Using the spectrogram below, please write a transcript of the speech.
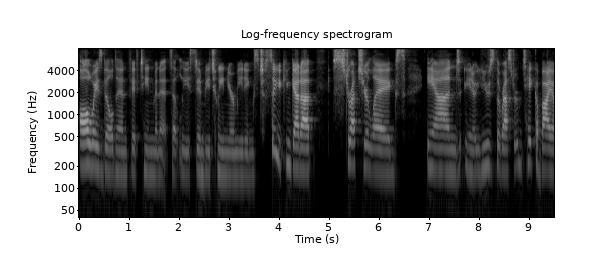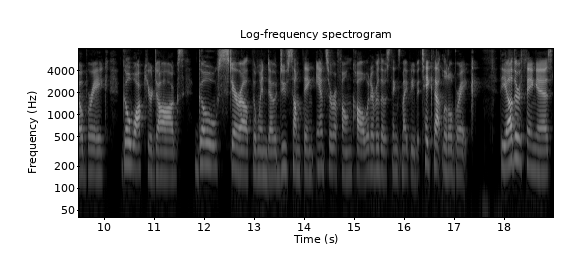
always build in 15 minutes at least in between your meetings, just so you can get up, stretch your legs and you know use the restroom take a bio break go walk your dogs go stare out the window do something answer a phone call whatever those things might be but take that little break. The other thing is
